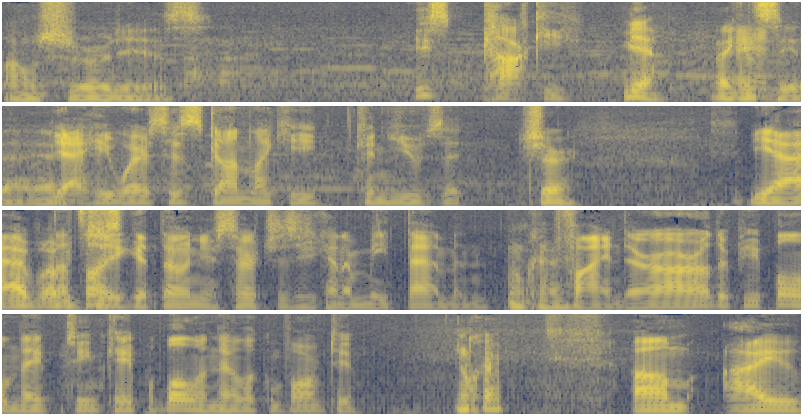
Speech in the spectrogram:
I'm sure it is. He's cocky. Yeah, I can and- see that. Yeah. Yeah, he wears his gun like he can use it. Sure. Yeah, I, I would That's all just, you get, though, in your searches. Is you kind of meet them and Okay. find there are other people, and they seem capable, and they're looking for him, too. Okay. Um, I,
